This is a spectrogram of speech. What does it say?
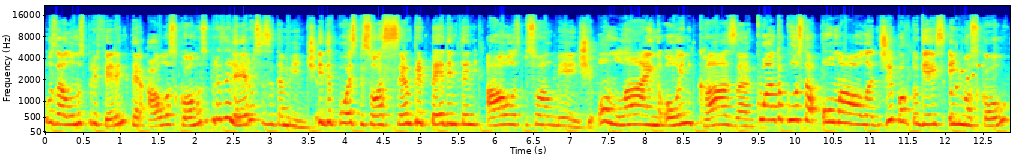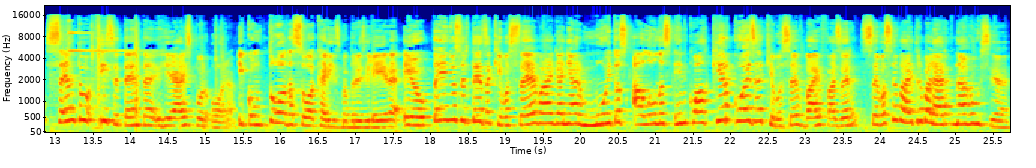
os alunos preferem ter aulas como os brasileiros, exatamente. E depois pessoas sempre pedem ter aulas pessoalmente, online ou em casa. Quanto custa uma aula de português em Moscou? 170 reais por hora. E com toda a sua carisma brasileira, eu tenho certeza que você vai ganhar muitos alunos em qualquer coisa que você vai fazer se você vai trabalhar na Rússia.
